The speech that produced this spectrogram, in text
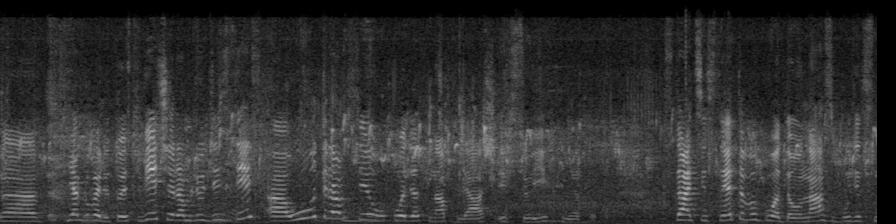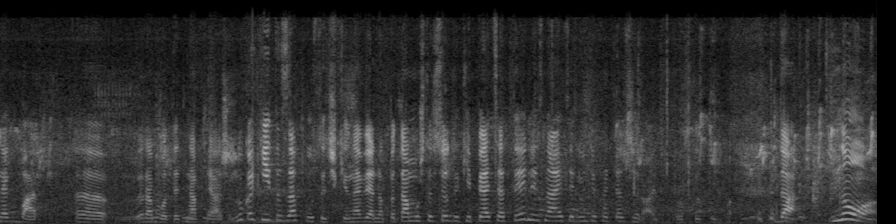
э, я говорю, то есть вечером люди здесь, а утром все уходят на пляж, и все, их нету. Кстати, с этого года у нас будет снэк-бар работать на пляже. Ну, какие-то закусочки, наверное, потому что все-таки 5 отелей, знаете, люди хотят жрать просто тупо. Да, но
